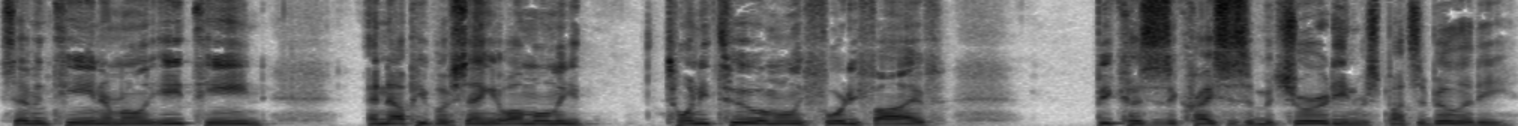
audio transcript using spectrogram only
17 or I'm only 18. And now people are saying, well, I'm only 22, I'm only 45 because there's a crisis of maturity and responsibility.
